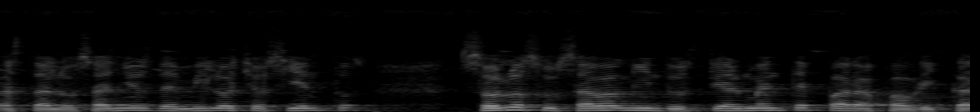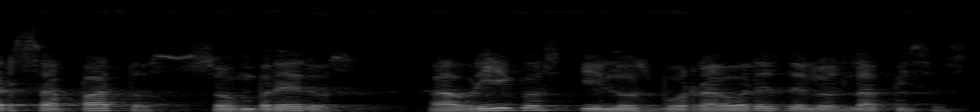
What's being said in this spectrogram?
Hasta los años de 1800 Solo se usaban industrialmente para fabricar zapatos, sombreros, abrigos y los borradores de los lápices.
